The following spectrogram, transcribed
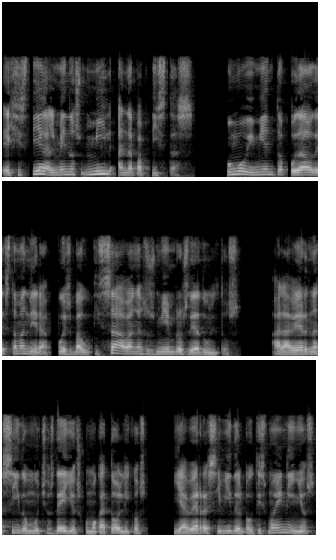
existían al menos mil anabaptistas, un movimiento apodado de esta manera pues bautizaban a sus miembros de adultos. Al haber nacido muchos de ellos como católicos y haber recibido el bautismo de niños,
